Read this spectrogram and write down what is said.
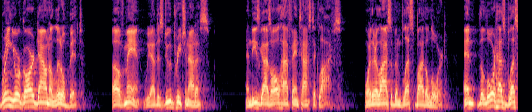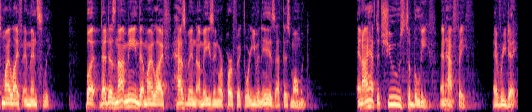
bring your guard down a little bit of, man, we have this dude preaching at us, and these guys all have fantastic lives, or their lives have been blessed by the Lord. And the Lord has blessed my life immensely. But that does not mean that my life has been amazing or perfect or even is at this moment. And I have to choose to believe and have faith every day.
